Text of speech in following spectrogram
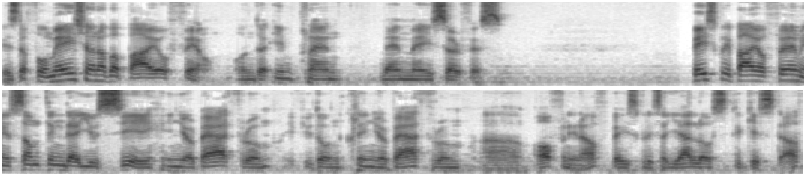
is the formation of a biofilm on the implant man-made surface. Basically, biofilm is something that you see in your bathroom if you don't clean your bathroom uh, often enough. Basically, it's a yellow sticky stuff.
